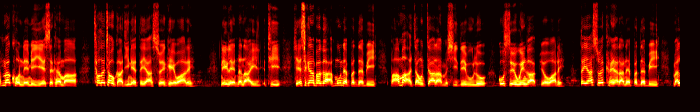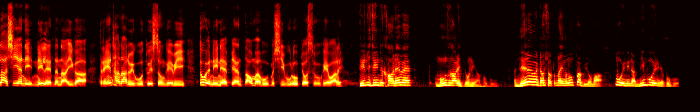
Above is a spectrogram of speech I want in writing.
အမှတ်ခွန်နယ်မြေရဲစခန်းမှာ66ဂါကြီးနဲ့တရားစွဲခဲ့ပါတယ်။နေ့လယ်2နာရီအထိရဲစခန်းဘက်ကအမှုနဲ့ပတ်သက်ပြီးဘာမှအကြောင်းကြားတာမရှိသေးဘူးလို့ကိုဆွေဝင်းကပြောပါတယ်။တရားစွဲခံရတာနဲ့ပတ်သက်ပြီးမက်လာရှိရက်နေ့နေ့လယ်2နာရီကသတင်းဌာနတွေကိုတွေးဆုံခဲ့ပြီးသူ့အနေနဲ့ပြန်တောင်းပန်ဖို့မရှိဘူးလို့ပြောဆိုခဲ့ပါတယ်။ဒီတစ်ချိန်တစ်ခါတည်းပဲအမုန်းစကားတွေပြောနေတာမဟုတ်ဘူး အများတမ်းပဲတောက်လျှောက်တစ်နိုင်ငံလုံးပတ်ပြီးတော့မှမှုဝင်နေတာမင်းမှုဝင်နေတဲ့ပုံကို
